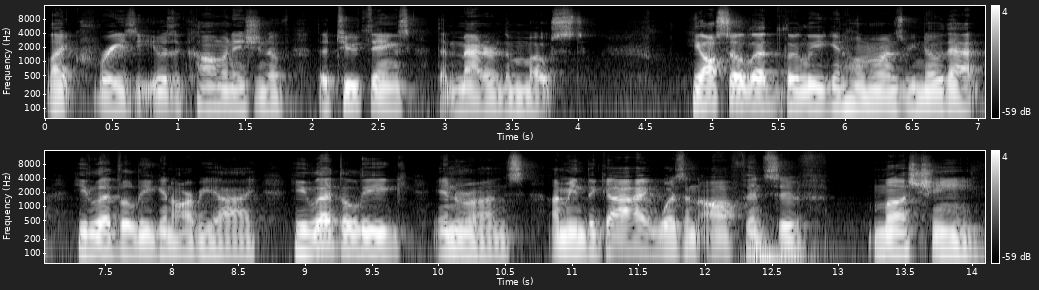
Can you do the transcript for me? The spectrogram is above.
like crazy. It was a combination of the two things that mattered the most. He also led the league in home runs. We know that. He led the league in RBI. He led the league in runs. I mean, the guy was an offensive machine.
